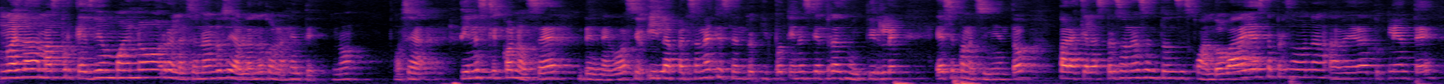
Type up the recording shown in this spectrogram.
no es nada más porque es bien bueno relacionándose y hablando con la gente, ¿no? O sea, tienes que conocer del negocio y la persona que está en tu equipo tienes que transmitirle ese conocimiento para que las personas entonces cuando vaya esta persona a ver a tu cliente,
